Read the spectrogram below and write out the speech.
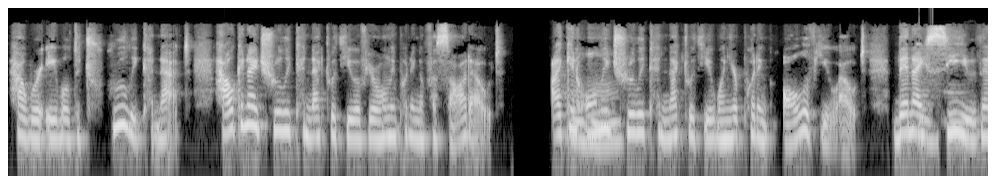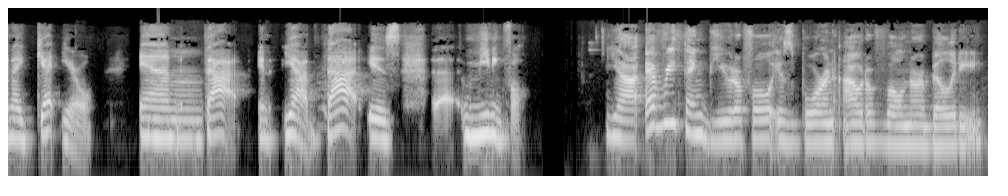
how we're able to truly connect. How can I truly connect with you if you're only putting a facade out? I can mm-hmm. only truly connect with you when you're putting all of you out. Then I mm-hmm. see you, then I get you. And mm-hmm. that, and yeah, that is uh, meaningful. Yeah, everything beautiful is born out of vulnerability, mm-hmm.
